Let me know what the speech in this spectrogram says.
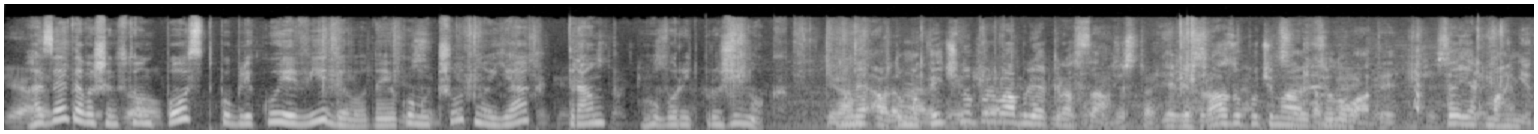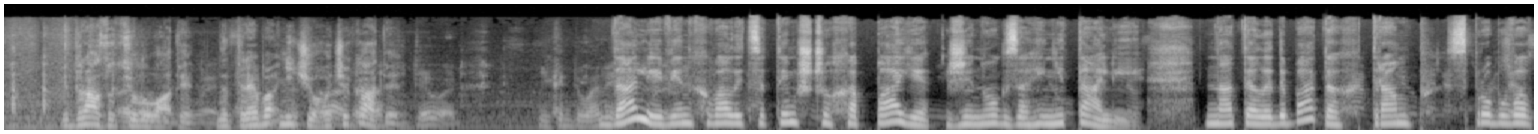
Газета Вашингтон Пост публікує відео, на якому чутно, як Трамп говорить про жінок. Мене автоматично приваблює краса. Я відразу починаю цілувати. Все як магніт. Відразу цілувати. Не треба нічого чекати. Далі він хвалиться тим, що хапає жінок за геніталії. На теледебатах Трамп спробував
